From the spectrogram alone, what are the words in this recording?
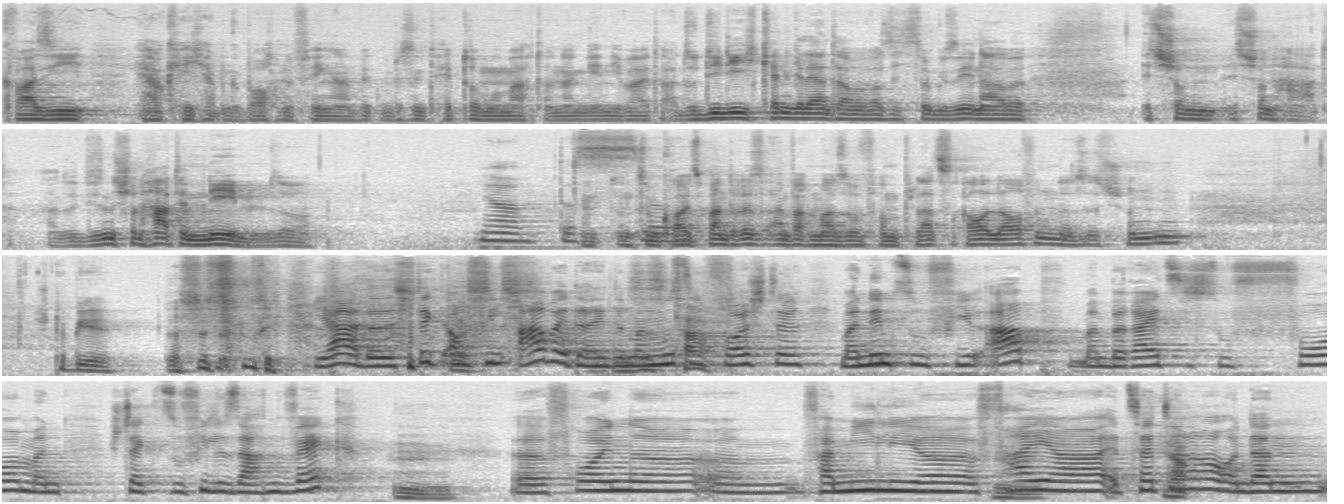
quasi, ja, okay, ich habe einen gebrochenen Finger, wird ein bisschen Tape drum gemacht und dann gehen die weiter. Also die, die ich kennengelernt habe, was ich so gesehen habe, ist schon, ist schon hart. Also die sind schon hart im Nehmen. So. ja, das Und, und zum äh, Kreuzbandriss einfach mal so vom Platz raulaufen, das ist schon. Stabil. Das ist. Ja, da steckt auch viel Arbeit dahinter. Man muss sich tough. vorstellen, man nimmt so viel ab, man bereitet sich so vor, man steckt so viele Sachen weg. Mhm. Äh, Freunde, ähm, Familie, Feier etc. Ja. Und dann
